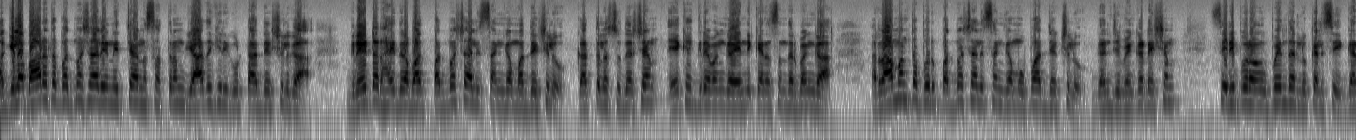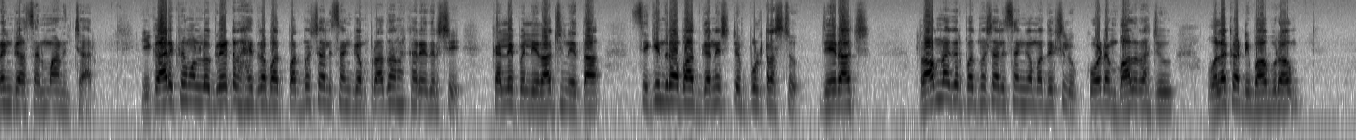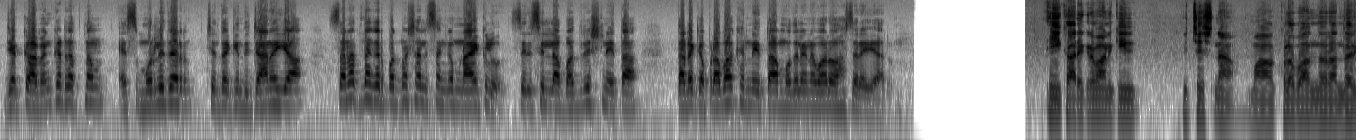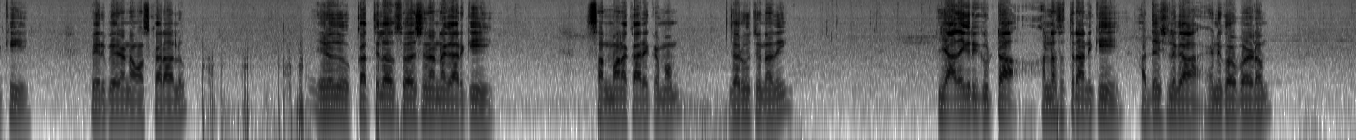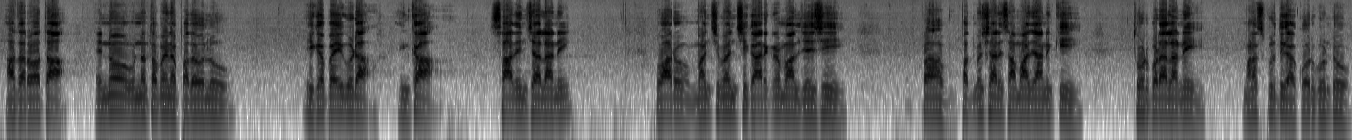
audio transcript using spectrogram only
అఖిల భారత పద్మశాలి నిత్యాన్న సత్రం యాదగిరిగుట్ట అధ్యక్షులుగా గ్రేటర్ హైదరాబాద్ పద్మశాలి సంఘం అధ్యక్షులు కత్తుల సుదర్శన్ ఏకగ్రీవంగా ఎన్నికైన సందర్భంగా రామంతపూర్ పద్మశాలి సంఘం ఉపాధ్యక్షులు గంజి వెంకటేశం సిరిపురం ఉపేందర్లు కలిసి ఘనంగా సన్మానించారు. ఈ కార్యక్రమంలో గ్రేటర్ హైదరాబాద్ పద్మశాలి సంఘం ప్రధాన కార్యదర్శి కల్లేపల్లి రాజు నేత సికింద్రాబాద్ గణేష్ టెంపుల్ ట్రస్ట్ జయరాజ్ రామ్నగర్ పద్మశాలి సంఘం అధ్యక్షులు కోడెం బాలరాజు వలకాటి బాబురావు జక్కా వెంకటరత్నం ఎస్ మురళీధర్ చింతకింది జానయ్య సనత్ నగర్ పద్మశాలి సంఘం నాయకులు సిరిసిల్ల భద్రేష్ నేత తడక ప్రభాకర్ నేత మొదలైన వారు హాజరయ్యారు. ఈ కార్యక్రమానికి ఇచ్చేసిన మా కుల బాంధవులందరికీ పేరు పేరు నమస్కారాలు. ఈరోజు కత్తిల సుదర్శన్ అన్న గారికి సన్మాన కార్యక్రమం జరుగుతున్నది. యాదగిరిగుట్ట అన్న సత్రానికి అధ్యక్షులుగా ఎన్నుకోబడడం ఆ తర్వాత ఎన్నో ఉన్నతమైన పదవులు ఇకపై కూడా ఇంకా సాధించాలని వారు మంచి మంచి కార్యక్రమాలు చేసి ప- పద్మశాలి సమాజానికి తోడ్పడాలని మనస్ఫూర్తిగా కోరుకుంటూ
